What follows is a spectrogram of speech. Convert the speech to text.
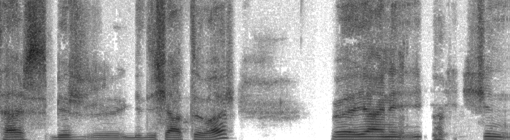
Ters bir e, gidişatı var. Ve yani işin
